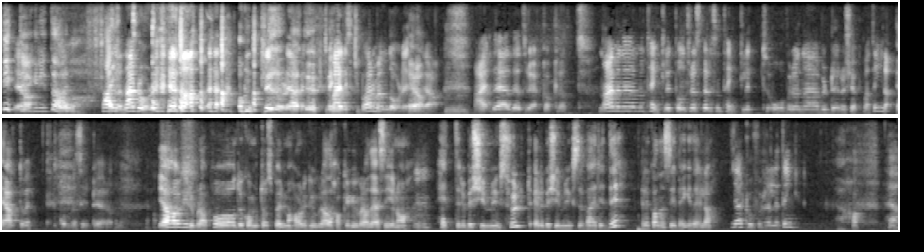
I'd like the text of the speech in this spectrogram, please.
frityrgryte er Åh, feit. Den er dårlig. Ja, Ordentlig dårlig. Er. Merkbar, men dårlig. Ja. Ja. Mm. Nei, det, det tror jeg ikke akkurat. Nei, men jeg må tenke litt på det. tror jeg skal liksom tenke litt over det når jeg vurderer å kjøpe meg ting. da, Ja. utover. Kommer jeg sikkert til å gjøre det. Jeg har grubla på Du kommer til å spørre meg har du googla. Det har ikke googla det jeg sier nå. Mm. Heter det bekymringsfullt eller bekymringsverdig? Eller kan jeg si begge deler? Det er to forskjellige ting. Jaha. Ja,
